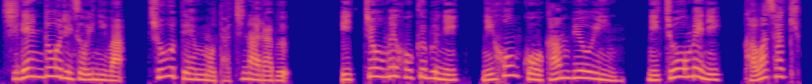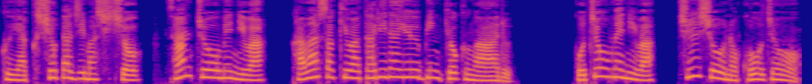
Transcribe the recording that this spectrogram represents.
市電通り沿いには商店も立ち並ぶ。一丁目北部に日本交換病院、二丁目に川崎区役所田島支所、三丁目には川崎渡田郵便局がある。五丁目には中小の工場、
